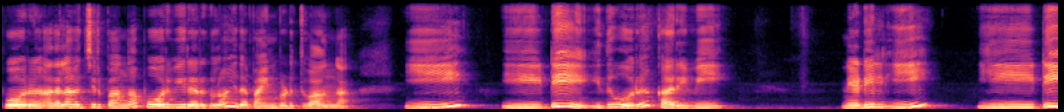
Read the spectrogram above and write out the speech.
போர் அதெல்லாம் வச்சுருப்பாங்க. போர் வீரர்களும் இதை பயன்படுத்துவாங்க. ஈ ஈட்டி. இது ஒரு கருவி. நெடில் ஈ இடி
